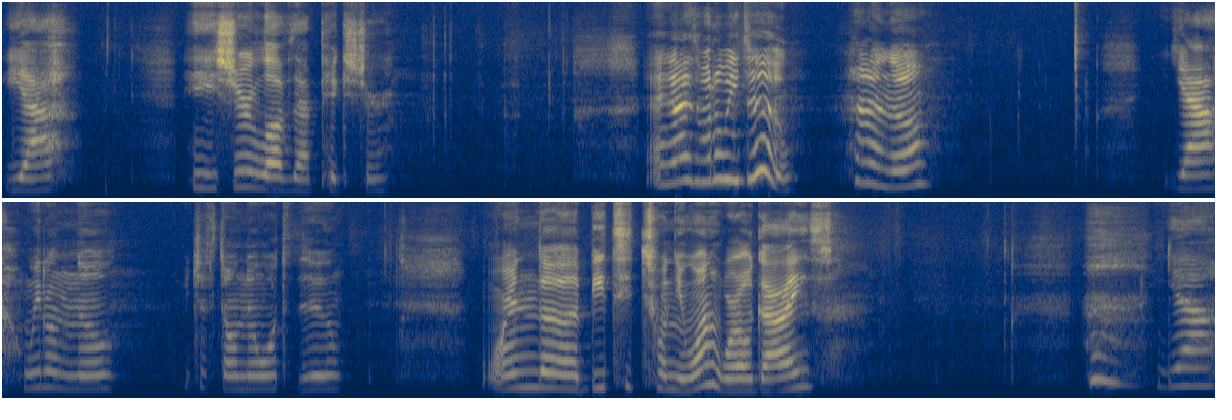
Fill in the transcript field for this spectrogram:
Yeah. He sure loved that picture. Hey guys, what do we do? I don't know. Yeah, we don't know. We just don't know what to do. We're in the BT21 world, guys. yeah.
